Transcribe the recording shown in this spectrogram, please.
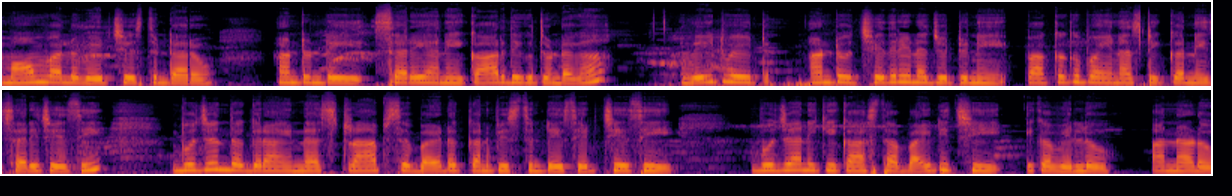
మామ్ వాళ్ళు వెయిట్ చేస్తుంటారు. అంటుంటే సరే అని కారు దిగుతుండగా వెయిట్ వెయిట్ అంటూ చెదిరిన జుట్టుని పక్కకు పోయిన స్టిక్కర్ని సరిచేసి భుజం దగ్గర అయిన స్ట్రాప్స్ బయటకు కనిపిస్తుంటే సెట్ చేసి భుజానికి కాస్త బయటిచ్చి ఇక వెళ్ళు అన్నాడు.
